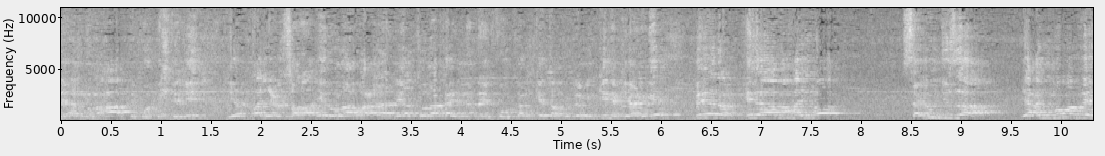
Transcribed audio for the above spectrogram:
لأنه محاطك وتكتكي يطلع سرائرنا وعلانيتنا كأن نيفوت كم كتب من كنك يا رجال بيرك إلى ما حيلو سيجزى. يعني ما به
